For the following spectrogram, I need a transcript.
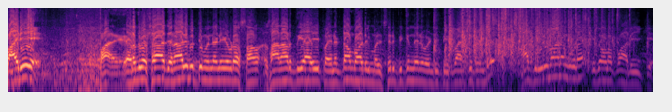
ഭാര്യയെ ഇടതുപക്ഷ ജനാധിപത്യ മുന്നണിയുടെ സ്ഥാനാർത്ഥിയായി പതിനെട്ടാം വാർഡിൽ മത്സരിപ്പിക്കുന്നതിന് വേണ്ടി തീരുമാനിച്ചിട്ടുണ്ട്. ആ തീരുമാനം കൂടെ ഇതോടൊപ്പം അറിയിക്കുക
